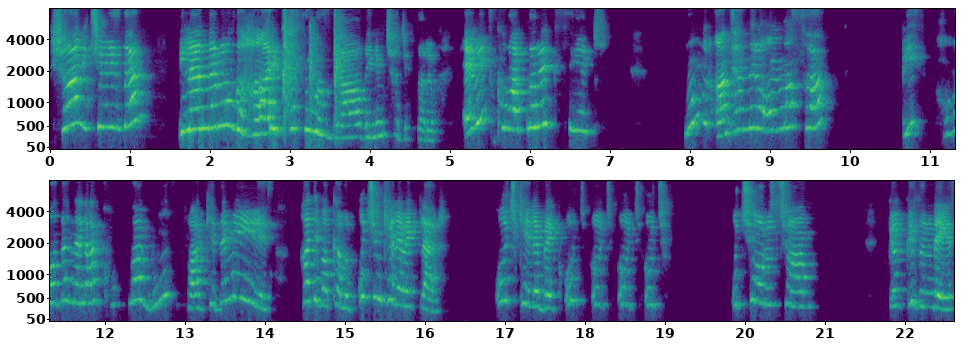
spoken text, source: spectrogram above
Şu an içimizden bilenler oldu. Harikasınız ya benim çocuklarım. Evet, kulakları eksik. Ne olur antenleri olmazsa biz havada neler koklar bunu fark edemeyiz. Hadi bakalım uçun kelebekler. Uç kelebek, uç, uç, uç, uç. Uçuyoruz şu an. Gökyüzündeyiz.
